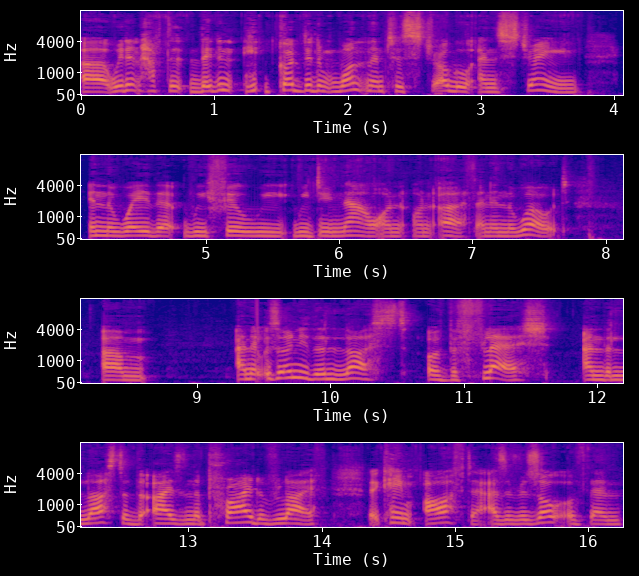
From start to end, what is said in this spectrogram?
Uh, we didn't have to. They didn't. God didn't want them to struggle and strain in the way that we feel we we do now on on earth and in the world. Um, and it was only the lust of the flesh and the lust of the eyes and the pride of life that came after as a result of them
